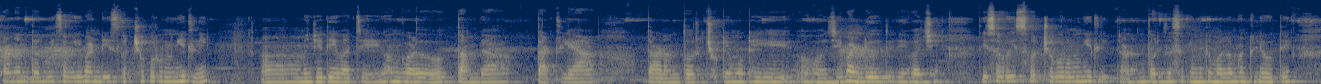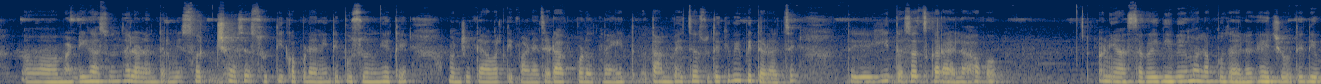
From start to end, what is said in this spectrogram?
त्यानंतर मी सगळी भांडी स्वच्छ करून घेतली. म्हणजे देवाचे घंगळ तांब्या ताटल्या त्यानंतर छोटे मोठे जी भांडी होती देवाची ती सगळी स्वच्छ करून घेतली. त्यानंतर जसं की मी तुम्हाला म्हटले होते भांडी घासून झाल्यानंतर मी स्वच्छ असे सुती कपड्याने ते पुसून घेते. म्हणजे त्यावरती पाण्याचे डाग पडत नाहीत. तांब्याचे असू दे किंवा पितळाचे तेही तसंच करायला हवं. आणि आज सगळे दिवे मला पुजायला घ्यायचे होते. दिव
